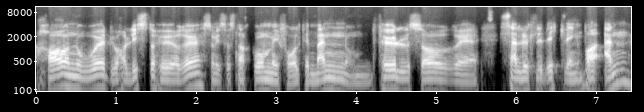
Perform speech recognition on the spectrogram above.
har noe du har lyst til å høre som vi skal snakke om i forhold til menn, om følelser, eh, selvutvikling, hva enn,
